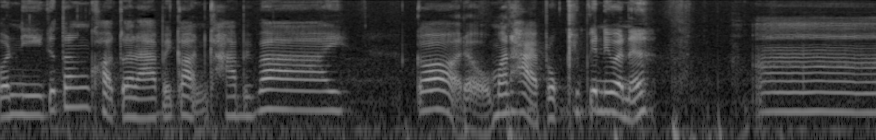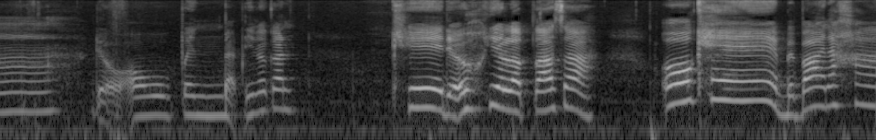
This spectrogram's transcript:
วันนี้ก็ต้องขอตัวลาไปก่อนค่ะ บ๊ายบาย ก็เดี๋ยวมาถ่ายปกคลิปกันดีกว่าเนอะเดี๋ยวเอาเป็นแบบนี้แล้วกัน โอเค เดี๋ยวอย่าหลับตาจ้ะโอเค บ๊ายบายนะคะ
